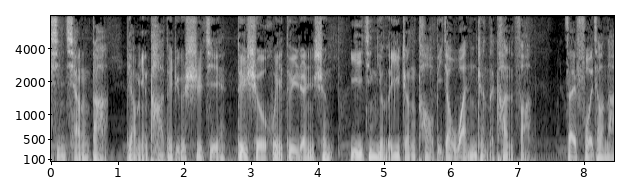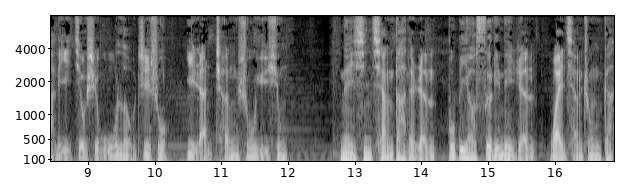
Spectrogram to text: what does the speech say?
心强大，表明他对这个世界、对社会、对人生已经有了一整套比较完整的看法，在佛教那里就是无漏之说，已然成熟于胸。内心强大的人不必要色厉内荏、外强中干，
